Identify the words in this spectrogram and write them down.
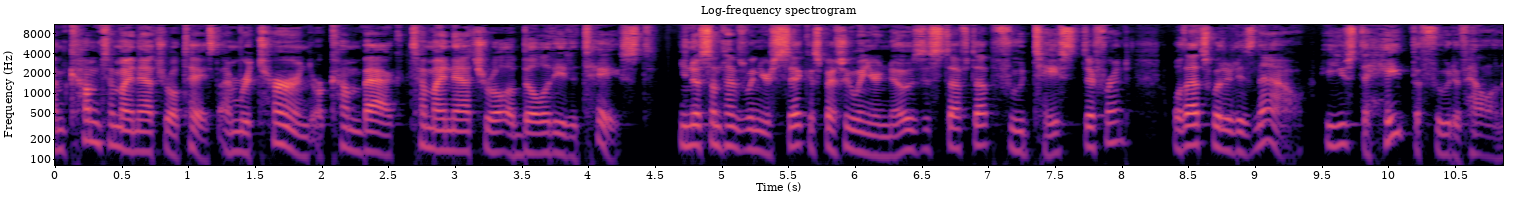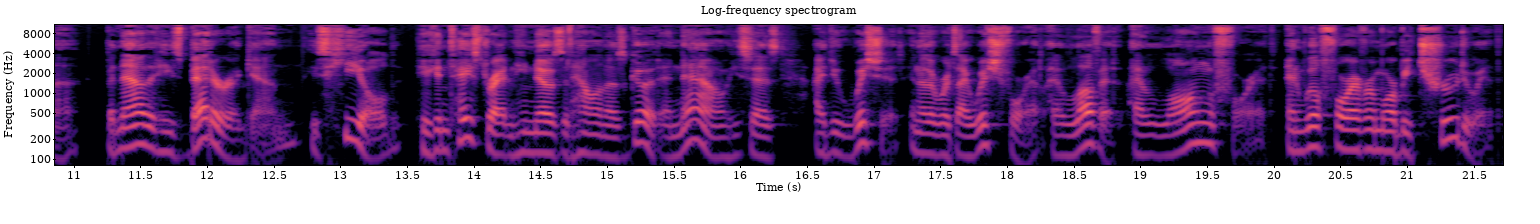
I'm come to my natural taste. I'm returned or come back to my natural ability to taste. You know, sometimes when you're sick, especially when your nose is stuffed up, food tastes different. Well, that's what it is now. He used to hate the food of Helena, but now that he's better again, he's healed, he can taste right and he knows that Helena is good. And now he says, I do wish it. In other words, I wish for it. I love it. I long for it and will forevermore be true to it.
